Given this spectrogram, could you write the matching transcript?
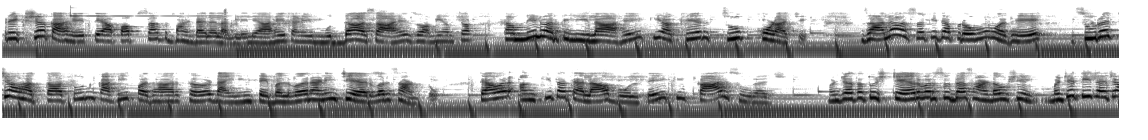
प्रेक्षक आहेत ते आपापसात भांडायला लागलेले आहेत. आणि मुद्दा असा आहे जो आम्ही आमच्या थमनीलवरती लिहिला आहे की अखेर चूक कोणाची? झालं असं की त्या प्रोमोमध्ये सूरजच्या हातातून काही पदार्थ डायनिंग टेबलवर आणि चेअरवर सांडतो. त्यावर अंकिता त्याला बोलते की काय सूरज? म्हणजे आता तू चेअरवर सुद्धा सांडवशील. म्हणजे ती त्याच्या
